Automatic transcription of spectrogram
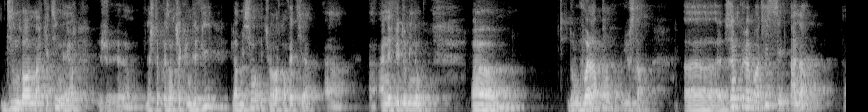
d'inbound marketing. D'ailleurs, je, là, je te présente chacune des filles, leur mission, et tu vas voir qu'en fait, il y a un, effet domino. Euh, donc voilà pour Yusra. Euh, la deuxième collaboratrice, c'est Anna. Euh,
